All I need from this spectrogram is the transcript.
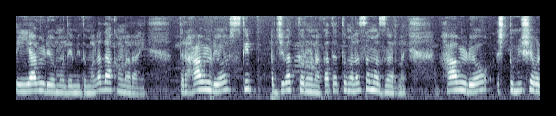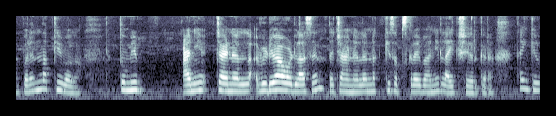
ते या व्हिडिओमध्ये मी तुम्हाला दाखवणार आहे. तर हा व्हिडिओ स्किप अजिबात करू नका तर तुम्हाला समजणार नाही. हा व्हिडिओ तुम्ही शेवटपर्यंत नक्की बघा. तुम्ही आणि चॅनलला व्हिडिओ आवडला असेल तर चॅनलला नक्की सबस्क्राईब आणि लाईक शेअर करा. थँक्यू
